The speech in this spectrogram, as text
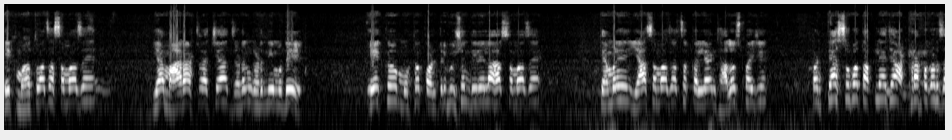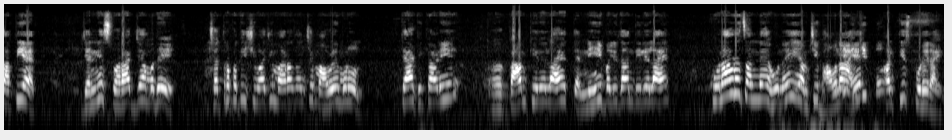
एक महत्त्वाचा समाज आहे. या महाराष्ट्राच्या जडणघडणीमध्ये एक मोठं कॉन्ट्रीब्युशन दिलेला हा समाज आहे. त्यामुळे या समाजाचं कल्याण झालंच पाहिजे. पण त्याचसोबत आपल्या ज्या अठरा पगड जाती आहेत ज्यांनी स्वराज्यामध्ये छत्रपती शिवाजी महाराजांचे मावळे म्हणून त्या ठिकाणी काम केलेलं आहे त्यांनीही बलिदान दिलेलं आहे. कोणावरच अन्याय होऊ नये ही आमची भावना आहे आणि तीच पुढे राहील.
